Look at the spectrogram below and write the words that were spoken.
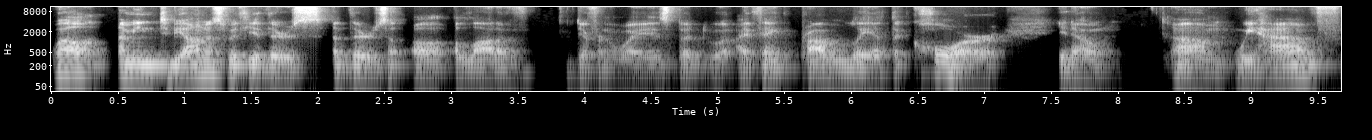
Well i mean to be honest with you there's there's a, a lot of different ways. But I think probably at the core, you know, um, we have,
